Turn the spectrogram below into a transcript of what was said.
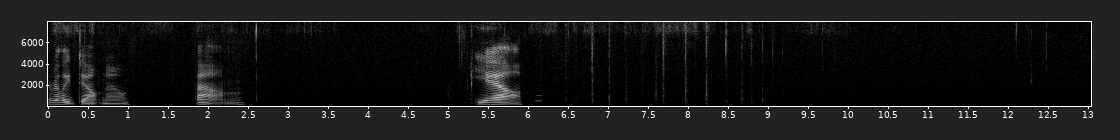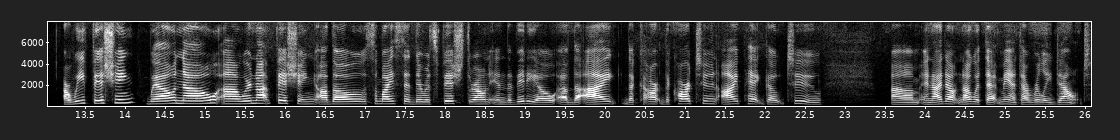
I really don't know. Um, yeah. Are we fishing? Well, no, uh, we're not fishing. Although somebody said there was fish thrown in the video of the i the car the cartoon I Pet Goat 2, um, and I don't know what that meant. I really don't.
